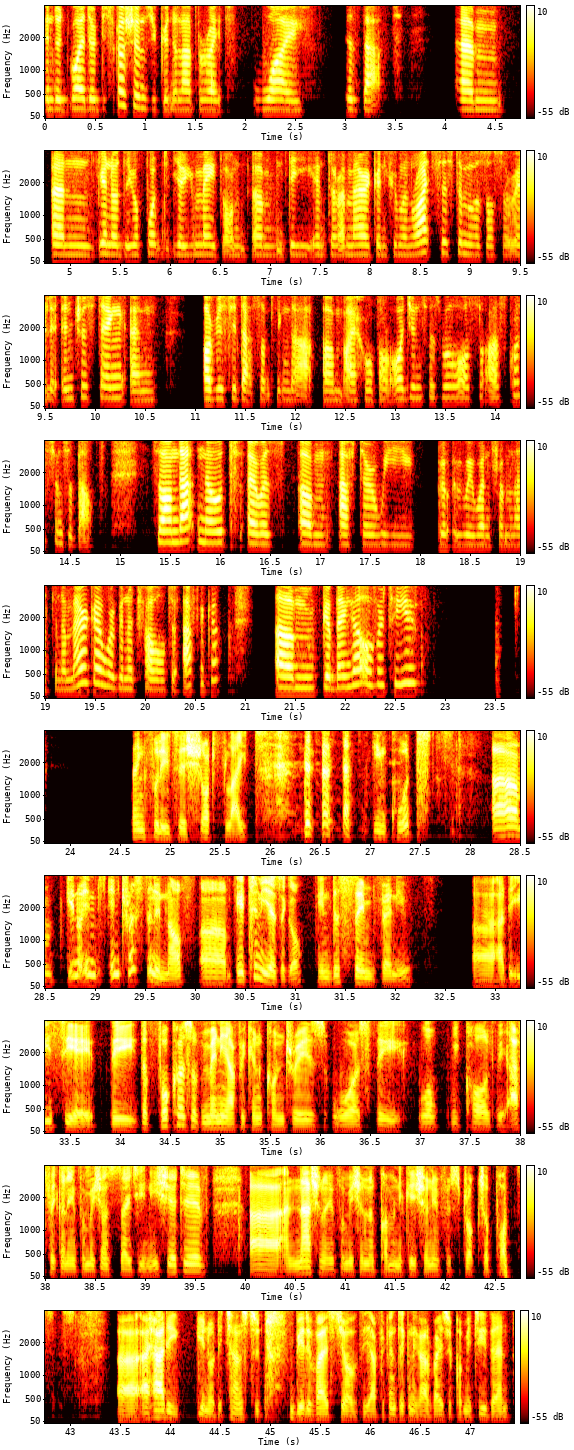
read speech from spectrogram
in the wider discussions you can elaborate why is that. Um, and you know the, your point you made on um, the inter-American human rights system was also really interesting and obviously that's something that um, I hope our audiences will also ask questions about. So on that note, I was um, after we go, we went from Latin America, we're going to travel to Africa. Um, Gbenga, over to you. Thankfully, it's a short flight, in quotes. Um, you know, in, interesting enough, uh, 18 years ago, in this same venue, uh, at the ECA, the, the focus of many African countries was the what we called the African Information Society Initiative uh, and National Information and Communication Infrastructure Policies. Uh, I had, you know, the chance to be the vice chair of the African Technical Advisory Committee then,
